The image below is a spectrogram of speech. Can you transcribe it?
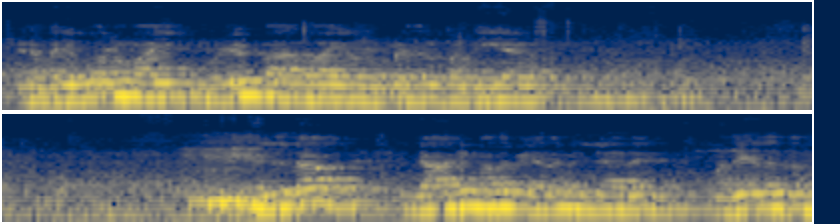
അങ്ങനെ പരിപൂർണമായി മുഴുവൻ ഭാഗമായി ഉൾപ്പെടുത്തുന്ന പട്ടികയാണ്. എല്ലാ ജാതി മത ഭേദമില്ലാതെ മതേതത്വം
